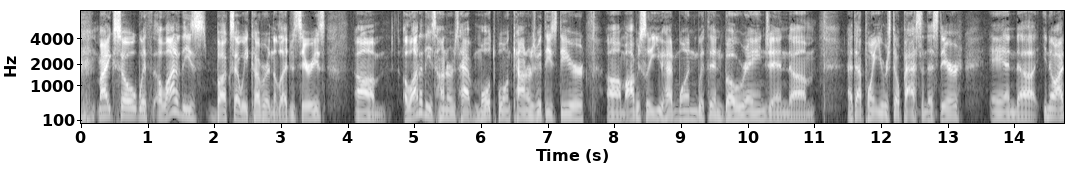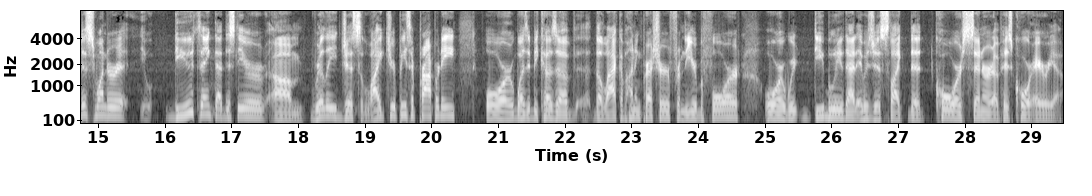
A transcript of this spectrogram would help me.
Mike. So with a lot of these bucks that we cover in the Legend series, um, a lot of these hunters have multiple encounters with these deer. Um, obviously, you had one within bow range, and um, at that point, you were still passing this deer. And uh, you know, I just wonder, do you think that this deer um, really just liked your piece of property, or was it because of the lack of hunting pressure from the year before, or do you believe that it was just like the core center of his core area?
